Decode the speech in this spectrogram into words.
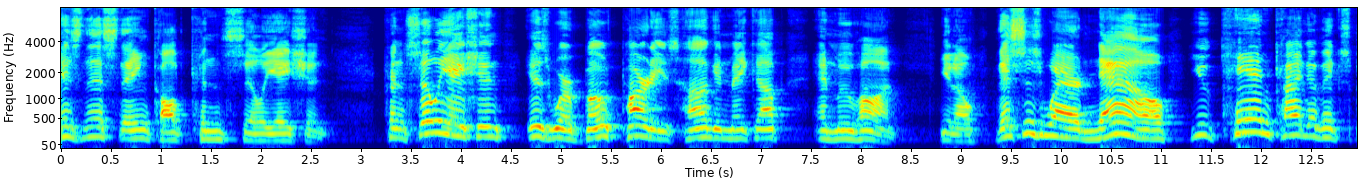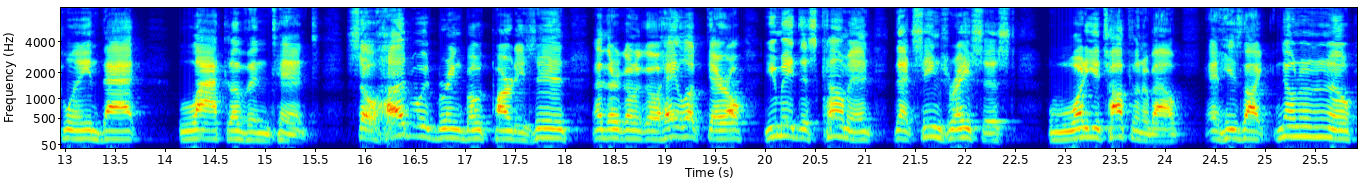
is this thing called conciliation. Conciliation is where both parties hug and make up and move on. You know, this is where now you can kind of explain that lack of intent. So HUD would bring both parties in and they're going to go, hey, look, Daryl, you made this comment that seems racist. What are you talking about? And he's like, no, no, no, no.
